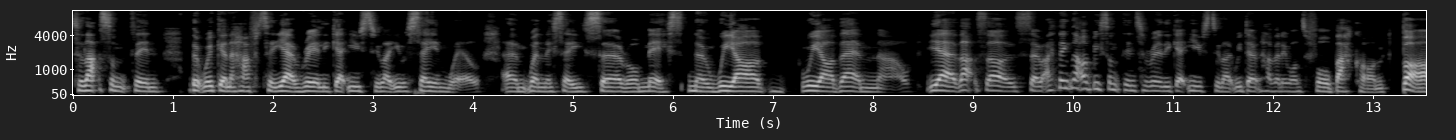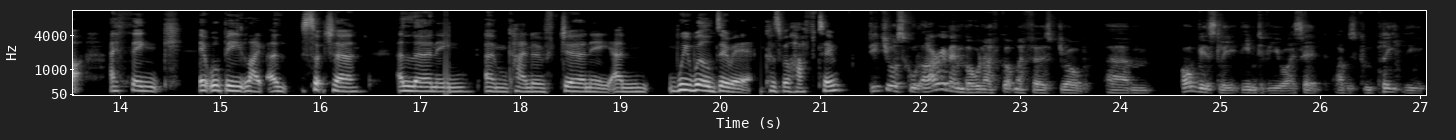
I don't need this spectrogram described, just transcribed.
So that's something that we're going to have to yeah really get used to like you were saying will um, when they say sir or miss. No we are we are them now. Yeah that's us. So i think that would be something to really get used to like we don't have anyone to fall back on. But i think it will be like a such a a learning um, kind of journey and we will do it because we'll have to did your school? I remember when I got my first job. Um, obviously, at the interview, I said I was completely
